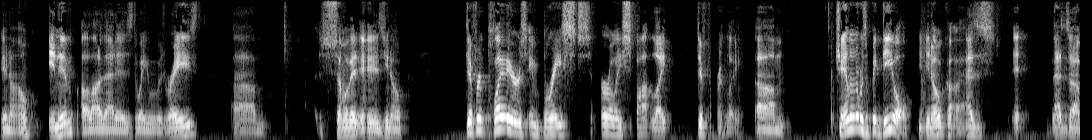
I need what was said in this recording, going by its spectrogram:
you know, in him. A lot of that is the way he was raised. Um, some of it is, you know, different players embrace early spotlight differently. Um, Chandler was a big deal, you know, as as a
